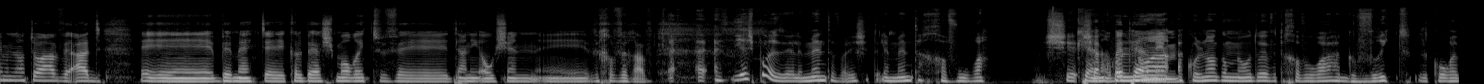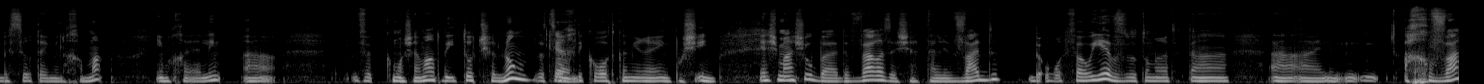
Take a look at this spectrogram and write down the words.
אם אני לא טועה, ועד באמת כלבי אשמורת ודני אושן וחבריו. אז יש פה איזה אלמנט, אבל יש את אלמנט החבורה. ש- כן, הרבה שהקולנוע- פעמים. הקולנוע גם מאוד אוהב את החבורה הגברית. זה קורה בסרטי מלחמה עם חיילים. ה- וכמו שאמרת, בעיתות שלום זה צריך כן. לקרות כנראה עם פושעים. יש משהו בדבר הזה שאתה לבד בעורף האויב. זאת אומרת, אתה... אחווה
